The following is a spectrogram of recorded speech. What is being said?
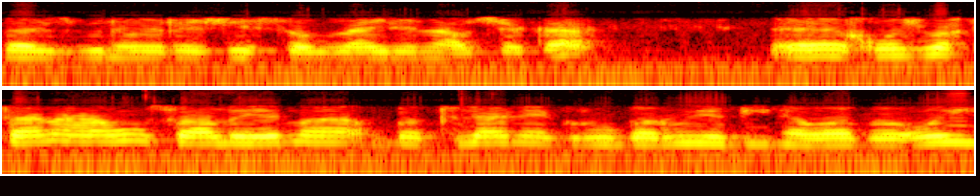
بەرزبوونەوەی رێژەی سەوزایی لە ناوچەکە، خۆشبەختانە هەموو ساڵێ ئێمە بە پلانێک رووبەڕووی ئەبینەوە بەهۆی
